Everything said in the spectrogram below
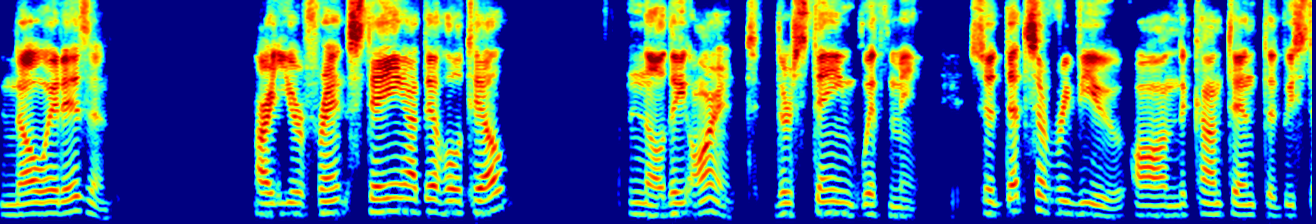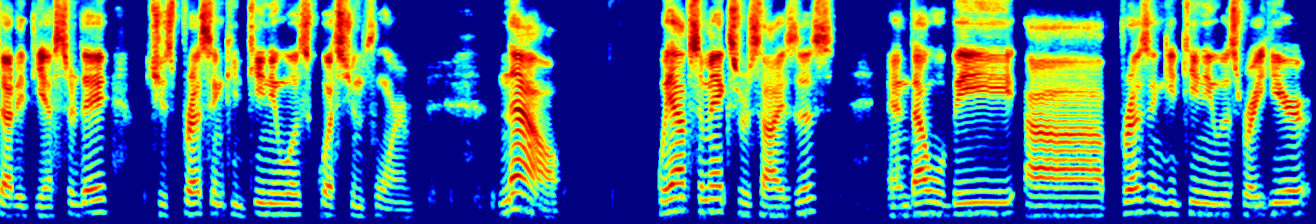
No, it isn't. Are your friends staying at the hotel? No, they aren't. They're staying with me. So that's a review on the content that we studied yesterday, which is present continuous question form. Now, we have some exercises, and that will be uh, present continuous right here,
